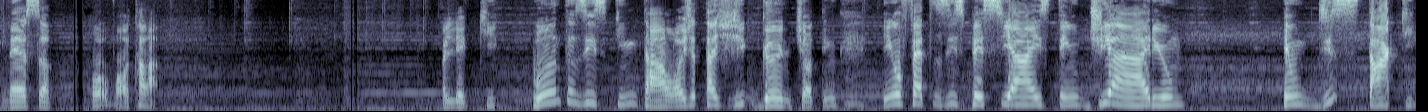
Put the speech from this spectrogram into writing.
nessa... Oh, volta lá. Olha aqui quantas skins tá. A loja tá gigante, ó. Tem, tem ofertas especiais, tem o diário. Tem um destaque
